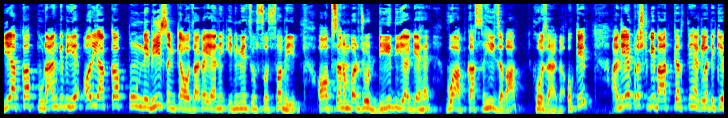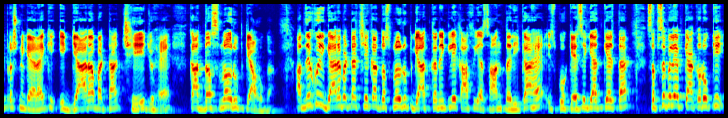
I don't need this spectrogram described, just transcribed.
ये आपका पूर्णांक भी है और ये आपका पूर्ण भी संख्या हो जाएगा, यानी इनमें जो सभी ऑप्शन नंबर जो डी दिया गया है, वो आपका सही जवाब हो जाएगा। ओके अगले प्रश्न की बात करते हैं। अगला देखिए, प्रश्न कह रहा है कि ग्यारह बट्टा जो है का दशमलव रूप क्या होगा? अब देखो ग्यारह बट्टा का दशमलव रूप ज्ञात करने के लिए काफ़ी आसान तरीका है, इसको कैसे ज्ञात किया जाता है? सबसे पहले आप क्या करो कि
